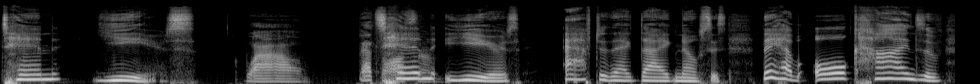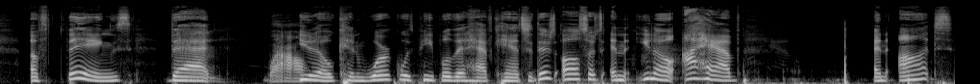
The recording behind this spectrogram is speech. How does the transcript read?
10 years. Wow, that's 10 awesome. years after that diagnosis. They have all kinds of of things that mm. Wow. you know can work with people that have cancer. There's all sorts and you know, I have an aunt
